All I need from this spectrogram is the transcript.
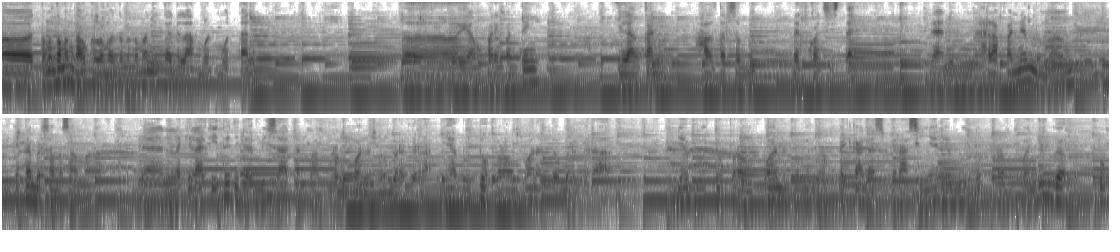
uh, teman-teman tahu kelemahan teman-teman itu adalah mood-moodan. Uh, yang paling penting, hilangkan hal tersebut dan konsisten. Dan harapannya memang kita bersama-sama dan laki-laki itu tidak bisa tanpa perempuan untuk bergerak. Dia butuh perempuan untuk bergerak. Dia butuh perempuan untuk menyampaikan aspirasinya. Dia butuh perempuan juga untuk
